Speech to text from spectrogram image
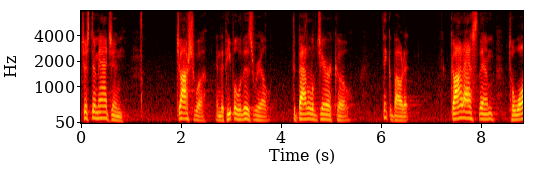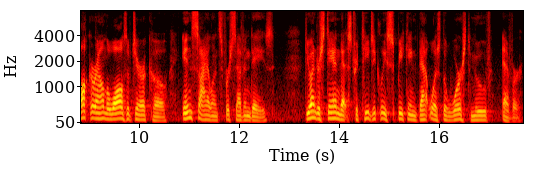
Just imagine Joshua and the people of Israel, the Battle of Jericho. Think about it. God asked them to walk around the walls of Jericho in silence for seven days. Do you understand that strategically speaking, that was the worst move ever?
